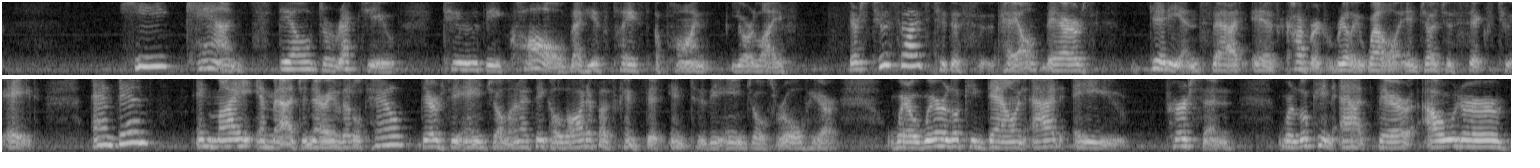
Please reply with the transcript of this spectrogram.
he can still direct you to the call that he has placed upon your life. There's two sides to this tale. There's Gideon's that is covered really well in Judges 6 to 8. And then in my imaginary little tale, there's the angel, and I think a lot of us can fit into the angel's role here, where we're looking down at a person, we're looking at their outer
